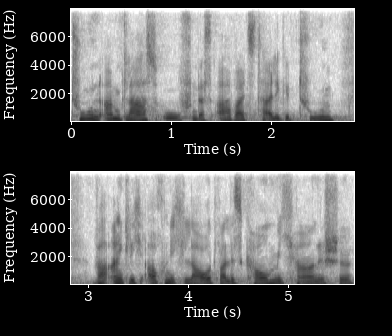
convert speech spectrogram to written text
Tun am Glasofen, das arbeitsteilige Tun, war eigentlich auch nicht laut, weil es kaum mechanische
